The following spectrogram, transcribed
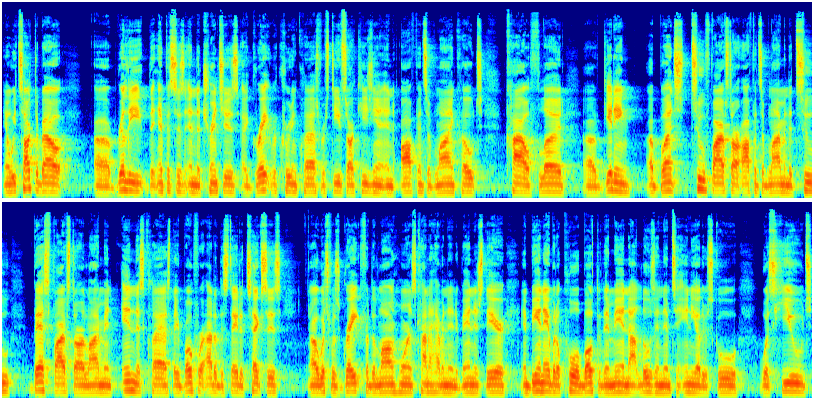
And we talked about uh, really the emphasis in the trenches, a great recruiting class for Steve Sarkisian and offensive line coach Kyle Flood, uh, getting a bunch, two five star offensive linemen, the two best five star linemen in this class. They both were out of the state of Texas uh, which was great for the Longhorns, kind of having an advantage there and being able to pull both of them in, not losing them to any other school was huge.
